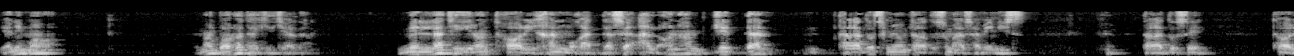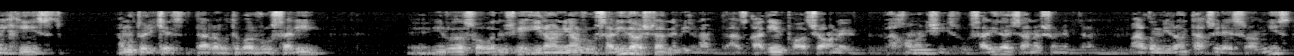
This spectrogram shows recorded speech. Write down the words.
یعنی ما من بارها تاکید کردم. ملت ایران تاریخا مقدسه الان هم جدا تقدس میام تقدس مذهبی نیست. تقدس تاریخی است. همونطوری که در رابطه با روسری این روزا صحبت میشه که ایرانیان روسری داشتن نمی‌دونم از قدیم پادشاهان هخامنشی روسری داشتنشون نمی‌دونم مردم ایران تقصیر اسلام نیست.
